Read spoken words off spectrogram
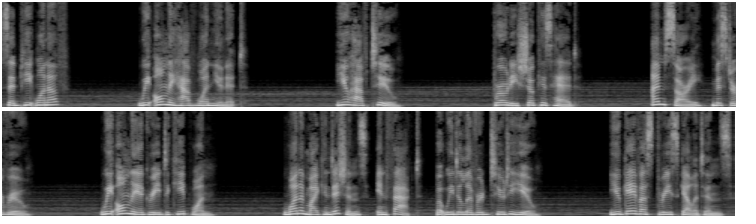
said Pete one of. We only have one unit. You have two. Brody shook his head. I'm sorry, Mr. Rue. We only agreed to keep one. One of my conditions, in fact, but we delivered two to you. You gave us three skeletons.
